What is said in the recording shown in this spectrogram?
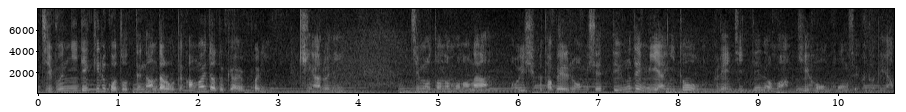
自分にできることって何だろうって考えた時はやっぱり気軽に地元のものが美味しく食べれるお店っていうので宮城とフレンチっていうのはまあ基本コンセプトでやっ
